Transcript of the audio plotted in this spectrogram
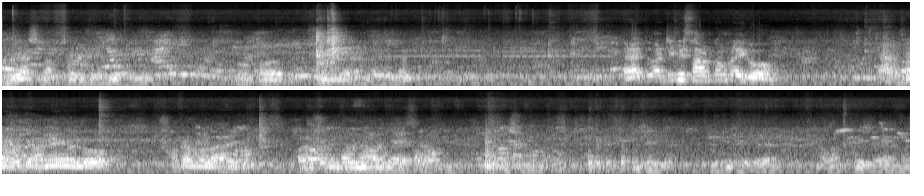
ঘুরে আসলাম সকাল থেকে দেখে তো শনিবার রান্না এই তোমার টিভির সাউন্ড কম রেখো যাই হোক এখানে হলো সকালবেলায় মা বলতেছে? রুটি খাইবে না ভাত খাইবে না।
